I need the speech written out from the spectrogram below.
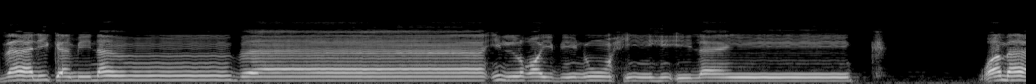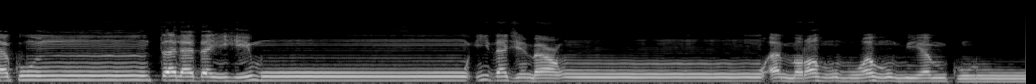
ذلك من أنباء الغيب نوحيه إليك. وما كنت لديهم اذا اجمعوا امرهم وهم يمكرون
